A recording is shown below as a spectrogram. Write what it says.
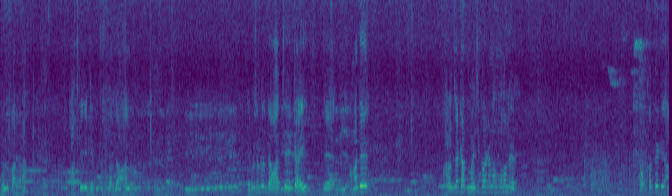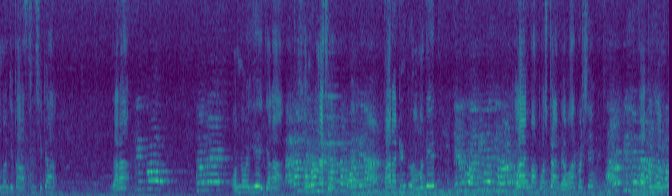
মুলু পারগানা। আজকে যে ডেপুটেশনটা দেওয়া হলো ডেপুটেশনটা দেওয়া হচ্ছে এটাই যে আমাদের ভারত জাকাত মাঝি পারগানা মহলের পক্ষ থেকে আমরা যেটা আসছি সেটা যারা অন্য ইয়ে যারা সংগঠন আছে, তারা কিন্তু আমাদের ফ্ল্যাগ বা পোস্টার ব্যবহার করছে। যার জন্য আমরা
